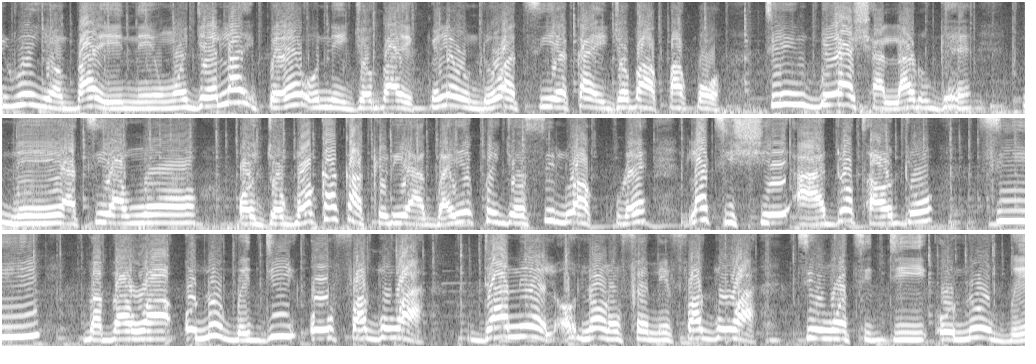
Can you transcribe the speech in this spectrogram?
irú èèyàn báyìí ni wọ́n jẹ́ láìpẹ́ ó ní ìjọba ìpínlẹ̀ Ondo àti ẹ̀ka ìjọba àpapọ̀ tí ń gbé àṣà lárugẹ ní àti àwọn ọ̀jọ̀gbọ́n kákàkiri àgbáyé péjọ sílùú Àkúrẹ́ láti ṣe àádọ́ta ọdún tí bàbá wa olóògbé D.O. Fágúnwà Daniel Ọlọ́runfẹ́mi Fágúnwà tí wọ́n ti di olóògbé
